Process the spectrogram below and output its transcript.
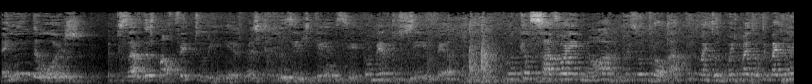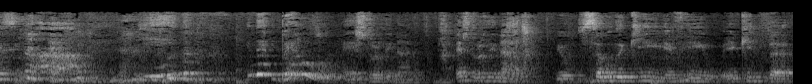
ainda hoje apesar das malfeitorias, mas que resistência, como é possível? Com aquele sabor enorme, depois outro lado, depois mais outro, depois mais outro mais um. Ah, e ainda, ainda é belo, é extraordinário. É extraordinário. Eu saúdo aqui, enfim, a equipe da,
